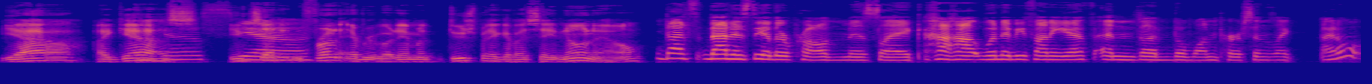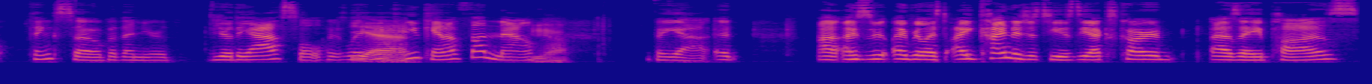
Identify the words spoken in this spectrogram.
Yeah, I guess. guess, You've said it in front of everybody. I'm a douchebag if I say no now. That's that is the other problem is like, haha, wouldn't it be funny if? And then the one person's like, I don't think so, but then you're you're the asshole who's like, Yeah. you can't have fun now. Yeah. But yeah, it. Uh, I s- I realized I kind of just used the X card as a pause,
